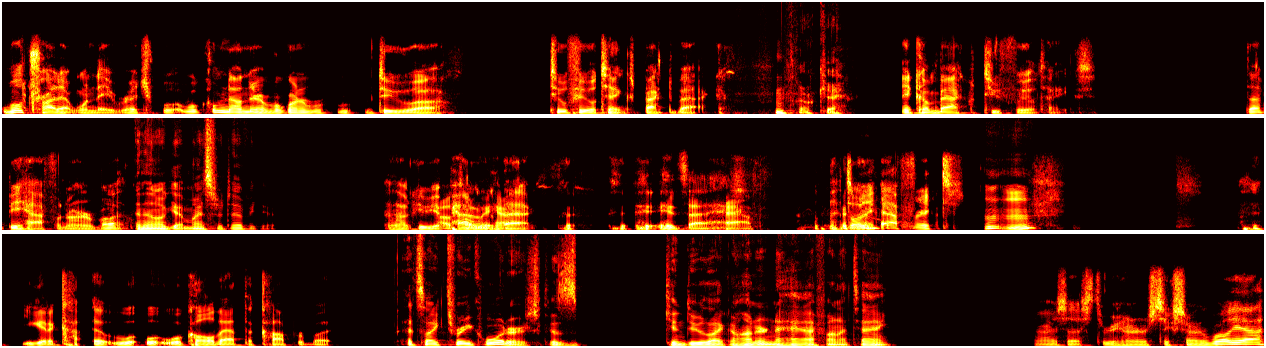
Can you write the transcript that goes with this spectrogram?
We'll try that one day, Rich. We'll, we'll come down there. We're going to do uh, two fuel tanks back to back okay, and come back with two fuel tanks. That'd be half an hour, but. and then I'll get my certificate. And I'll give you a That's pat on the half. back. it's a half. That's only half, Rich. Mm-mm. You get a. co- uh, We'll, we'll call that the copper butt. It's like three quarters because can do like a hundred and a half on a tank. All right, so that's 300, 600. Well, yeah,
